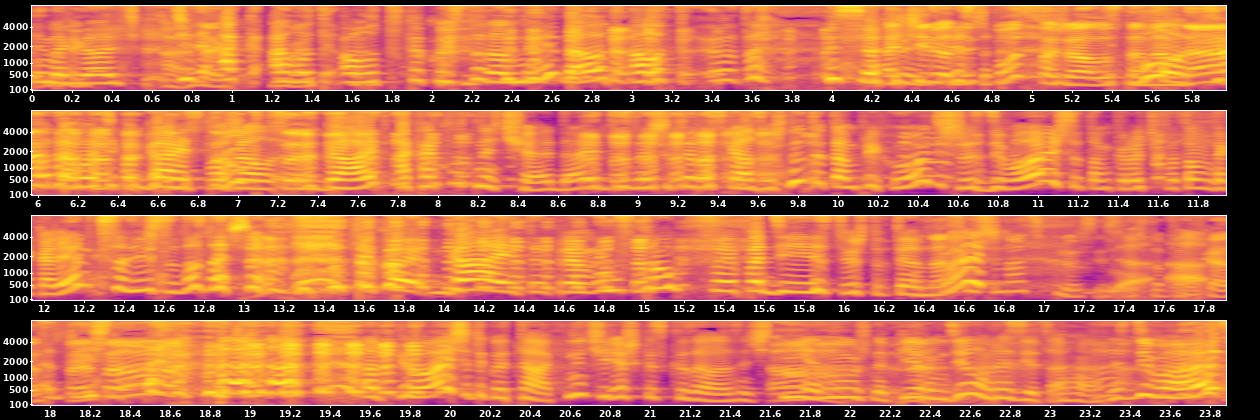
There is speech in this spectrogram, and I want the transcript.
иногда. А, а, а вот, а вот с какой стороны, да, вот, а вот Очередный способ, пожалуйста, Вот, типа того, типа гайд, пожалуйста, гайд. А как вот начать, да? И ты, знаешь, ты рассказываешь, ну, ты там приходишь, раздеваешься, там, короче, потом на коленки садишься, ну, знаешь, такой гайд, прям инструкция по действию, чтобы ты открываешь. У нас 18 плюс, если что, подкаст, Открываешь и такой, так, ну, черешка сказала, значит, мне нужно первым делом раздеться. Ага, раздеваюсь.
